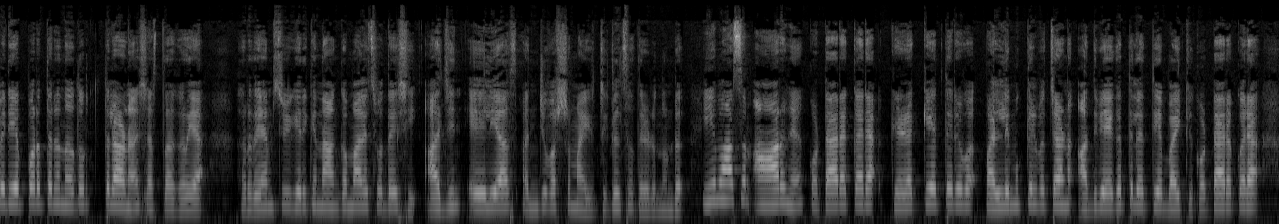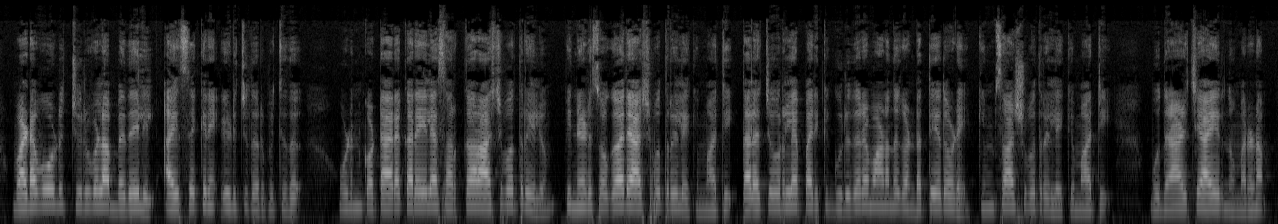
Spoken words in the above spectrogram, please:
പെരിയപ്പുറത്തിന്റെ നേതൃത്വത്തിലാണ് ശസ്ത്രക്രിയ. ഹൃദയം സ്വീകരിക്കുന്ന അങ്കമാലി സ്വദേശി അജിൻ ഏലിയാസ് അഞ്ചു വർഷമായി ചികിത്സ തേടുന്നുണ്ട്. ഈ മാസം ആറിന് കൊട്ടാരക്കര കിഴക്കേ തെരുവ് പള്ളിമുക്കിൽ വെച്ചാണ് അതിവേഗത്തിലെത്തിയ ബൈക്ക് കൊട്ടാരക്കര വടവോട് ചുരുവിള ബദേലിൽ ഐസക്കിനെ ഇടിച്ചു തെറിപ്പിച്ചത്. ഉടൻ കൊട്ടാരക്കരയിലെ സർക്കാർ ആശുപത്രിയിലും പിന്നീട് സ്വകാര്യ ആശുപത്രിയിലേക്കും മാറ്റി. തലച്ചോറിലെ പരിക്ക് ഗുരുതരമാണെന്ന് കണ്ടെത്തിയതോടെ കിംസ് ആശുപത്രിയിലേക്ക് മാറ്റി. ബുധനാഴ്ചയായിരുന്നു മരണം.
